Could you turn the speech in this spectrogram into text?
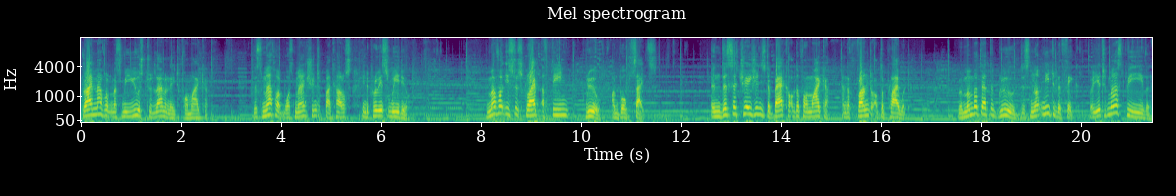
Dry method must be used to laminate Formica. This method was mentioned by Carlos in the previous video. The method is to describe a thin glue on both sides. In this situation is the back of the Formica and the front of the plywood. Remember that the glue does not need to be thick, but it must be even.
